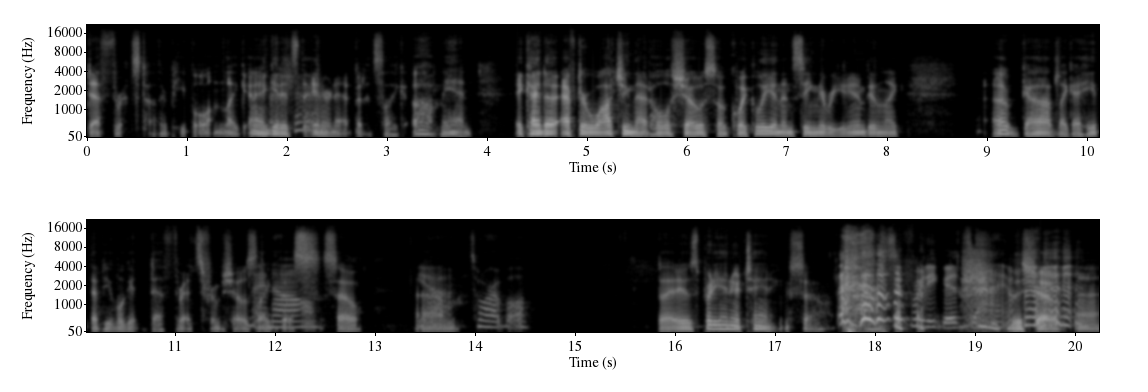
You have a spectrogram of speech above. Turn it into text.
death threats to other people. And like, and I For get it's the internet, but it's like, oh man, it kind of after watching that whole show so quickly and then seeing the reunion, and being like, oh god, like I hate that people get death threats from shows I like know. this. So. Yeah, Um, it's horrible. but it was pretty entertaining. So it's a pretty good time. the show. Uh,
